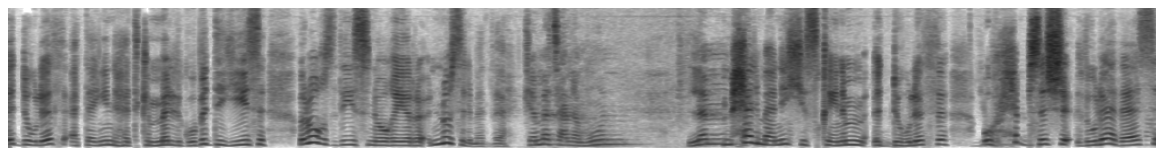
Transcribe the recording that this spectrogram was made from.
الدولث أتاينها تكمل قبديس روغز ديس نو غير نسلمذ كما تعلمون لم محل ما نيك سقينم الدولث وحبسش ذولا ذاس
